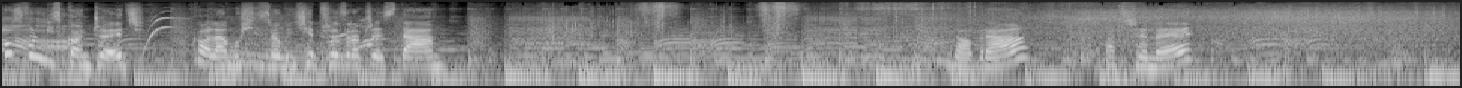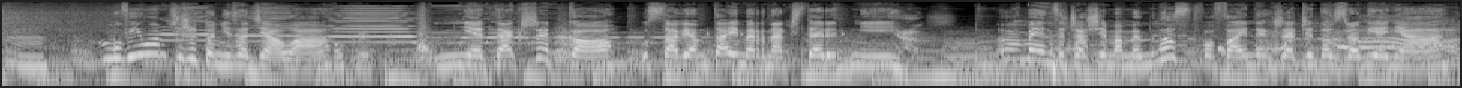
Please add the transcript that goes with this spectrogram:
Pozwól mi skończyć. Kola musi zrobić się przezroczysta. Dobra, patrzymy. Mówiłam ci, że to nie zadziała. Nie tak szybko. Ustawiam timer na 4 dni. W międzyczasie mamy mnóstwo fajnych rzeczy do zrobienia.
